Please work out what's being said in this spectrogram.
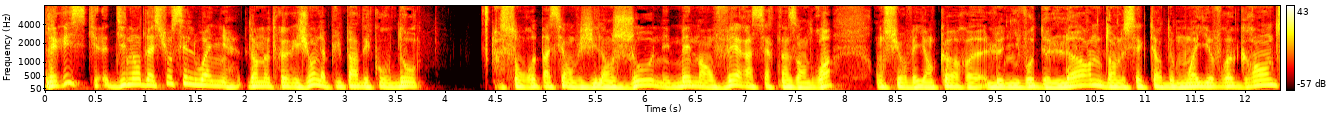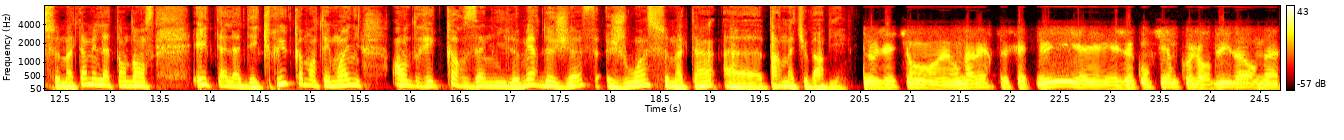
Les risques d'inondation s'éloignent dans notre région. La plupart des cours d'eau sont repassés en vigilance jaune et même en vert à certains endroits. On surveille encore euh, le niveau de l'Orne dans le secteur de Moyeuvre-Grande ce matin, mais la tendance est à la décrue, comme en témoigne André Corzani, le maire de Jeuf, joint ce matin euh, par Mathieu Barbier. Nous étions euh, en alerte cette nuit et je confirme qu'aujourd'hui l'Orne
